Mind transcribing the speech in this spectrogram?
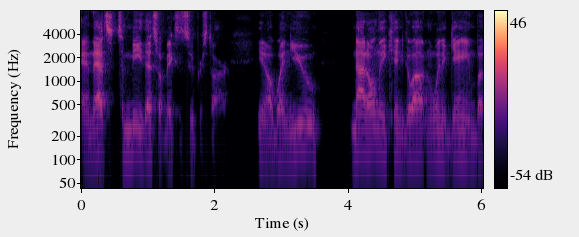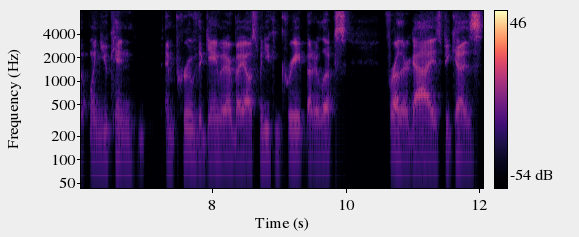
And that's to me, that's what makes a superstar. You know, when you not only can go out and win a game, but when you can improve the game of everybody else, when you can create better looks for other guys, because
